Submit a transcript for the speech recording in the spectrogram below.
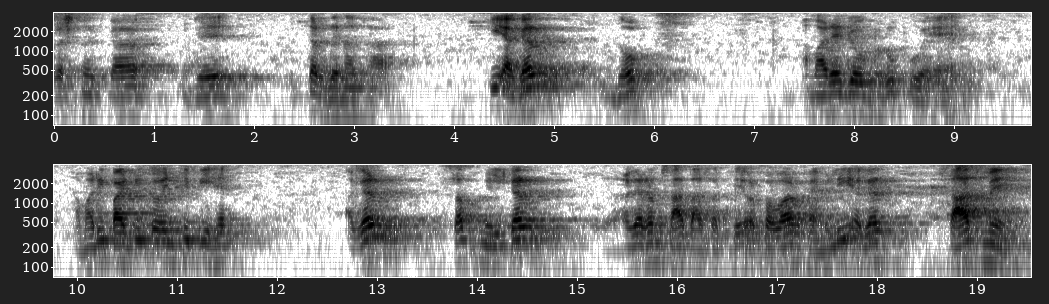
प्रश्न का मुझे उत्तर देना था कि अगर दो हमारे जो ग्रुप हुए हैं, हमारी पार्टी तो एनसीपी है, अगर सब मिलकर अगर हम साथ आ सकते और पवार फैमिली अगर साथ में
